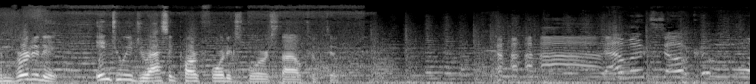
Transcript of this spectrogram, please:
converted it into a Jurassic Park Ford Explorer style tuk tuk. that looks so cool.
